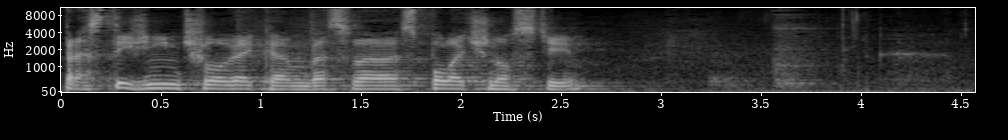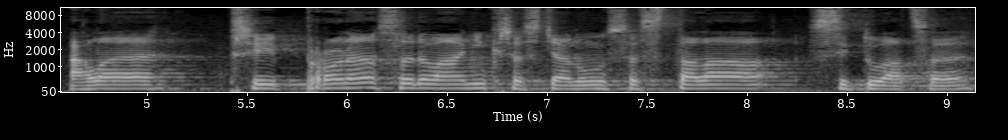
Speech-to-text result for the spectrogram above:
prestižním člověkem ve své společnosti. Ale při pronásledování křesťanů se stala situace,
